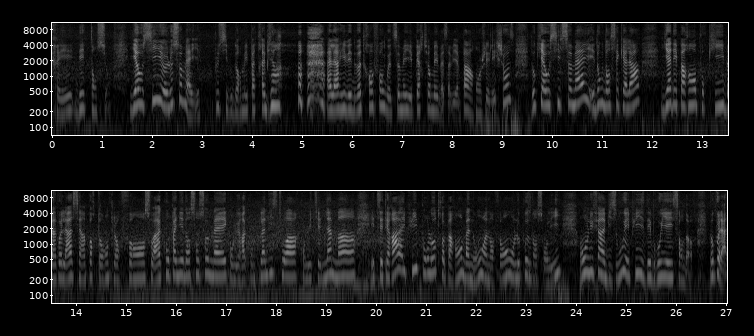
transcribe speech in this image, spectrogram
créer des tensions. Il y a aussi le sommeil plus si vous dormez pas très bien, à l'arrivée de votre enfant, que votre sommeil est perturbé, bah, ça ne vient pas arranger les choses. Donc il y a aussi le sommeil. Et donc dans ces cas-là, il y a des parents pour qui bah, voilà, c'est important que l'enfant soit accompagné dans son sommeil, qu'on lui raconte plein d'histoires, qu'on lui tienne la main, etc. Et puis pour l'autre parent, bah non, un enfant, on le pose dans son lit, on lui fait un bisou et puis il se débrouille et il s'endort. Donc voilà,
